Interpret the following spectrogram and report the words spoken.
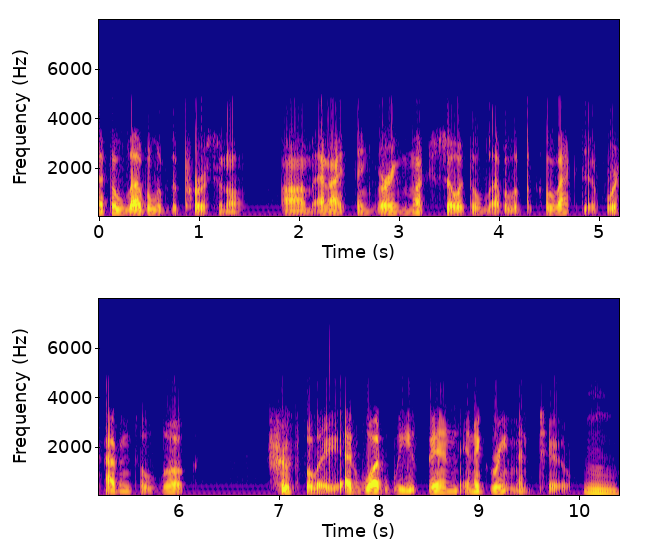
at the level of the personal, um, and I think very much so at the level of the collective. We're having to look truthfully at what we've been in agreement to Mm.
